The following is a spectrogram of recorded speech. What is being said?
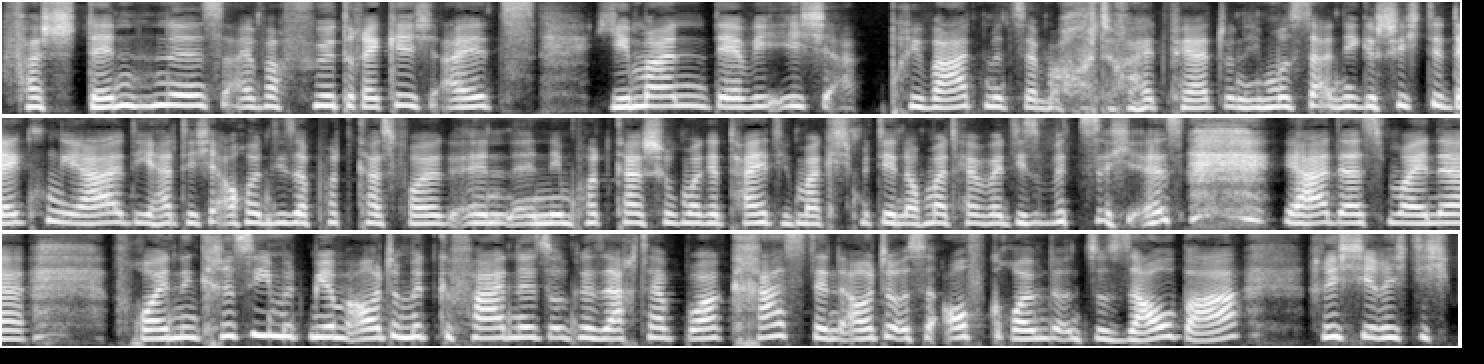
Verständnis einfach für dreckig als jemand, der wie ich privat mit seinem Auto halt fährt. Und ich musste an die Geschichte denken, ja, die hatte ich auch in dieser Podcast-Folge, in, in dem Podcast schon mal geteilt. Die mag ich mit dir nochmal teilen, weil die so witzig ist. Ja, dass meine Freundin Chrissy mit mir im Auto mitgefahren ist und gesagt hat, boah, krass, dein Auto ist aufgeräumt und so sauber. Richtig, richtig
